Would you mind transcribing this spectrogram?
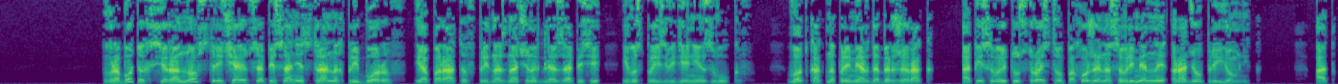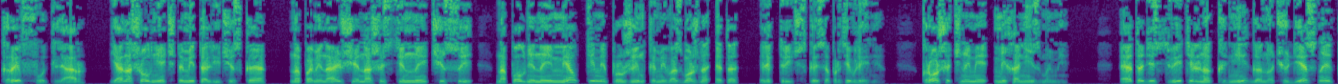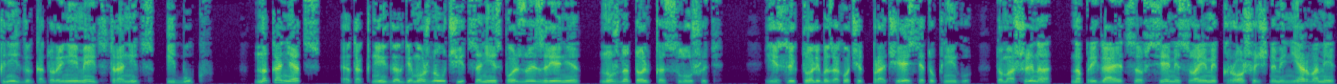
В работах Сирано встречаются описания странных приборов и аппаратов, предназначенных для записи и воспроизведения звуков. Вот как, например, де Бержерак описывает устройство, похожее на современный радиоприемник. Открыв футляр, я нашел нечто металлическое, напоминающее наши стенные часы, наполненные мелкими пружинками, возможно, это электрическое сопротивление, крошечными механизмами. Это действительно книга, но чудесная книга, которая не имеет страниц и букв. Наконец, это книга, где можно учиться, не используя зрение, нужно только слушать. Если кто-либо захочет прочесть эту книгу, то машина напрягается всеми своими крошечными нервами,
